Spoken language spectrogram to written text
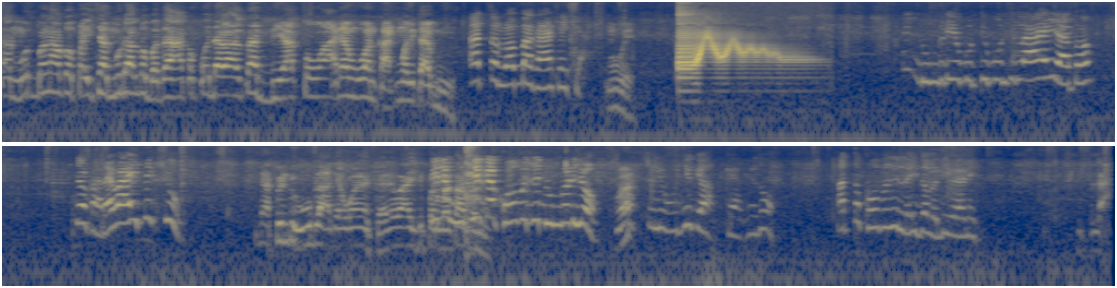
તાર મૂડ બનાવતો પૈસા મૂડ આવતો બધા આ તો કોઈ દાડા આવતા જ આ તો આરે ઓન કાટમલી ટાઈપની આ તો લોબા ઘા છે. ઓય ડુંગળીઓ બુટી બુટી લાવી આ તો. જો ઘરે વાઈ તી શું? આ પિંટુ ઉડ લાગે હોય ઘરે વાઈ છે પણ ઉજી કે ખૂબ બધી ડુંગળીઓ? હા? પેલી ઉજી કે કે કે જો. આ તો ખૂબ બધી લઈ જા બધી વેણી. લા,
